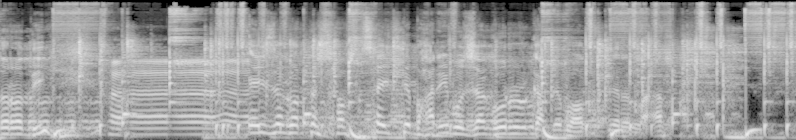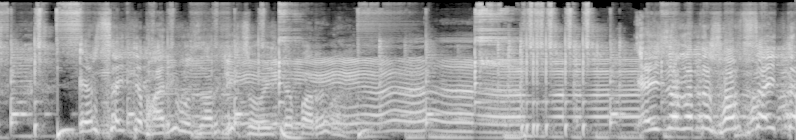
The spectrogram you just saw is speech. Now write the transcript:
দরদি, এই জগতে সবচাইতে ভারী বোঝা গরুর কাছে ভক্তের লাশ। এর চাইতে ভারী বোঝার কিছু হইতে পারে এই জগতে সবচাইতে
